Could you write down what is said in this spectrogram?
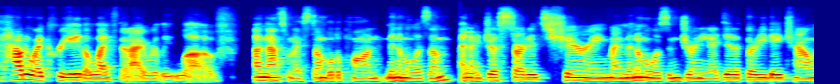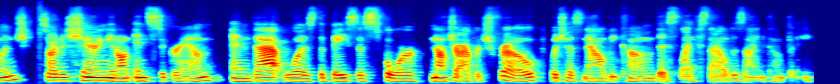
how do I create a life that I really love? And that's when I stumbled upon minimalism. And I just started sharing my minimalism journey. I did a 30 day challenge, started sharing it on Instagram. And that was the basis for Nacho Average Fro, which has now become this lifestyle design company.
